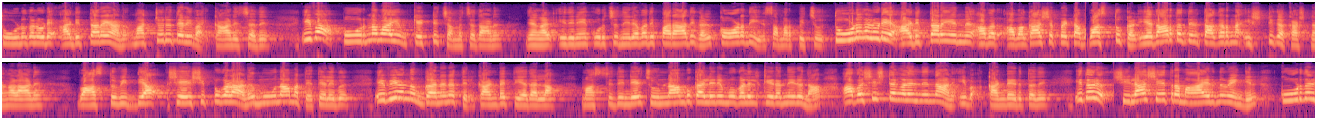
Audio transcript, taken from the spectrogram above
തൂണുകളുടെ അടിത്തറയാണ് മറ്റൊരു തെളിവായി കാണിച്ചത്. ഇവ പൂർണമായും കെട്ടിച്ചമച്ചതാണ്. ഞങ്ങൾ ഇതിനെക്കുറിച്ച് നിരവധി പരാതികൾ കോടതിയിൽ സമർപ്പിച്ചു. തൂണുകളുടെ അടിത്തറയെന്ന് അവർ അവകാശപ്പെട്ട വസ്തുക്കൾ യഥാർത്ഥത്തിൽ തകർന്ന ഇഷ്ടിക കഷ്ണങ്ങളാണ്. വാസ്തുവിദ്യ ശേഷിപ്പുകളാണ് മൂന്നാമത്തെ തെളിവ്. ഇവയൊന്നും ഖനനത്തിൽ കണ്ടെത്തിയതല്ല. മസ്ജിദിന്റെ ചുണ്ണാമ്പു കല്ലിന് മുകളിൽ കിടന്നിരുന്ന അവശിഷ്ടങ്ങളിൽ നിന്നാണ് ഇവ കണ്ടെടുത്തത്. ഇതൊരു ശിലാക്ഷേത്രമായിരുന്നുവെങ്കിൽ കൂടുതൽ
